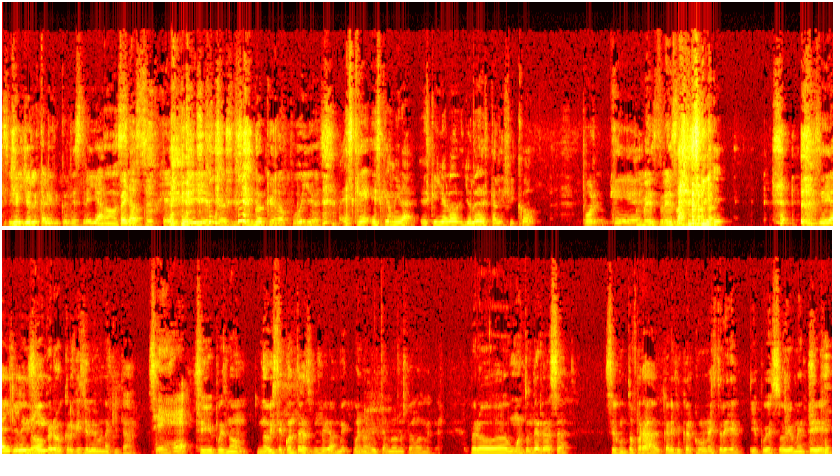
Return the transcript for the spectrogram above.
Sí. Yo, yo le califico una estrella, no pero seas ojete y estás diciendo que la apoyas. es que, es que mira, es que yo lo, yo le descalifico porque Me estresa. sí, sí, al chile No, sí. pero creo que sí le iban a quitar. Sí, Sí, pues no, ¿no viste cuántas? Mira, me- bueno, ahorita no nos podemos meter, pero un montón de raza se juntó para calificar con una estrella y pues obviamente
